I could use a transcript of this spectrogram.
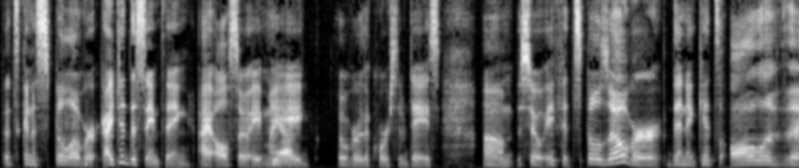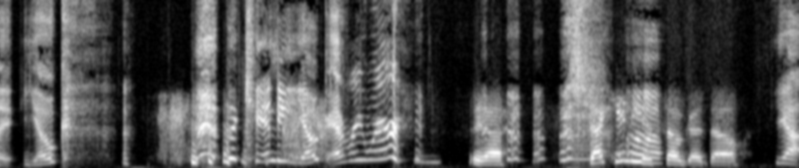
that's going to spill over. I did the same thing. I also ate my Yeah. egg over the course of days. Um, so if it spills over, then it gets all of the yolk, the candy yolk everywhere. Yeah, that candy Uh. is so good though. Yeah,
